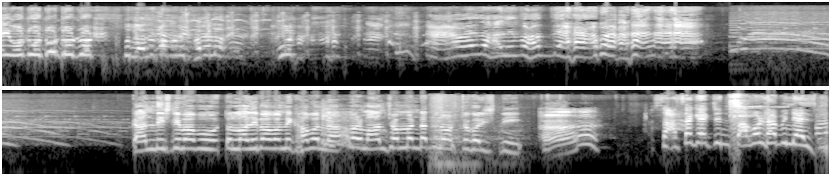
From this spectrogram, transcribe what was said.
এই ওঠ ওঠ তোর ললিপপ কান্দিস নি বাবু তোর ললিপপ আমি খাব না আমার মান সম্মানটা তুই নষ্ট করিস নি। চাচাকে একদিন পাগল ঠাপি নিয়েছি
